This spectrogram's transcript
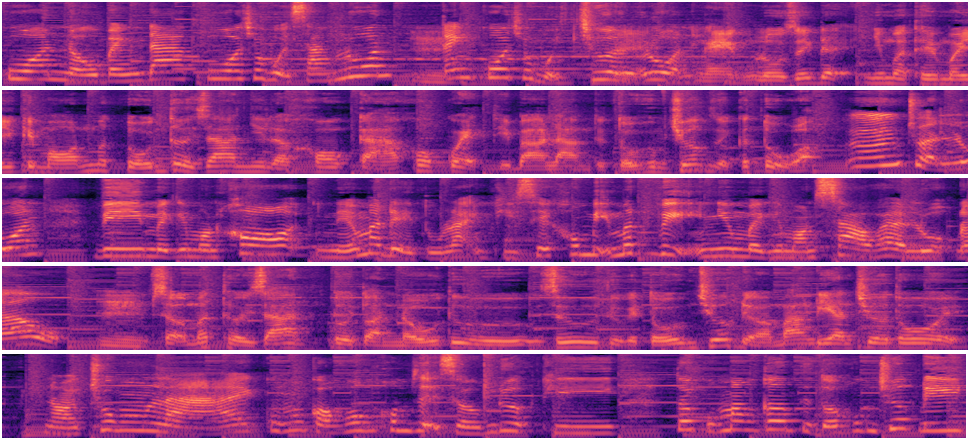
cua nấu bánh đa cua cho buổi sáng luôn Ừ. canh cua cho buổi trưa Đấy, nữa luôn ấy. nghe cũng logic đấy. Nhưng mà thế mấy cái món mà tốn thời gian như là kho cá kho quẹt thì bà làm từ tối hôm trước rồi cất tủ à? Ừ, chuẩn luôn. Vì mấy cái món kho ấy, nếu mà để tủ lạnh thì sẽ không bị mất vị như mấy cái món xào hay là luộc đâu. Ừ, sợ mất thời gian. Tôi toàn nấu từ dư từ cái tối hôm trước để mà mang đi ăn trưa thôi. Nói chung là ấy, cũng có hôm không dậy sớm được thì tôi cũng mang cơm từ tối hôm trước đi.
